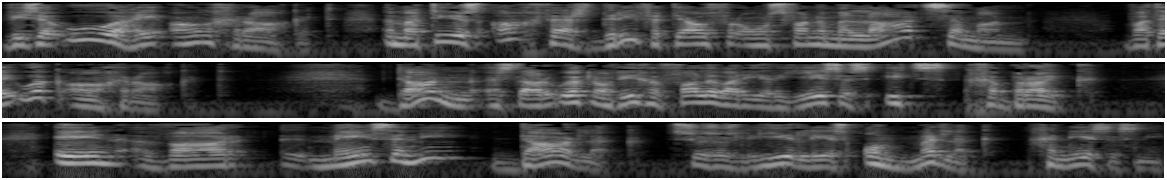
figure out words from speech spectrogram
wie se oë hy aangeraak het. In Matteus 8 vers 3 vertel vir ons van 'n melaatse man wat hy ook aangeraak het. Dan is daar ook nog die gevalle waar die Here Jesus iets gebruik en waar mense nie dadelik, soos ons hier lees, onmiddellik genees is nie.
